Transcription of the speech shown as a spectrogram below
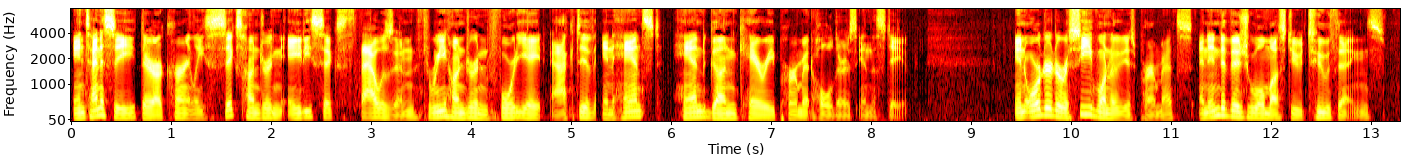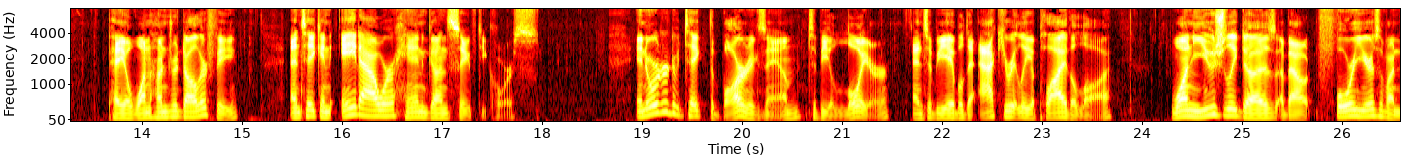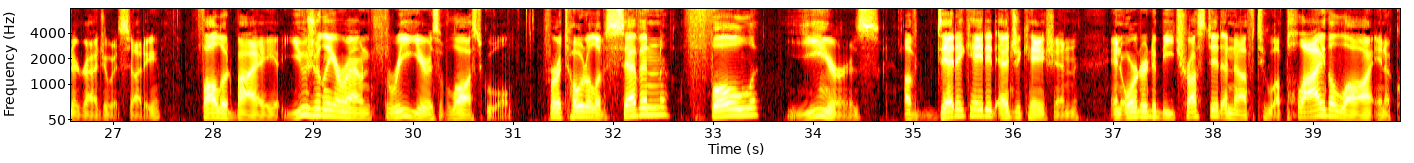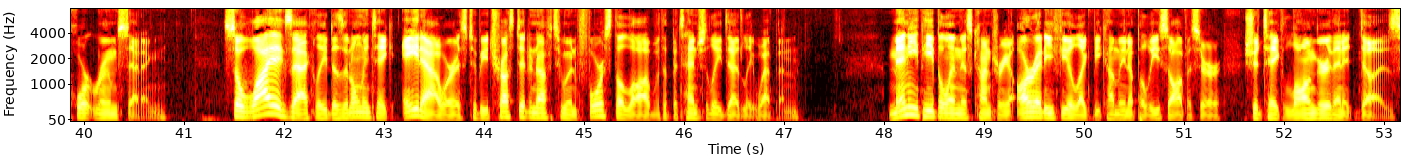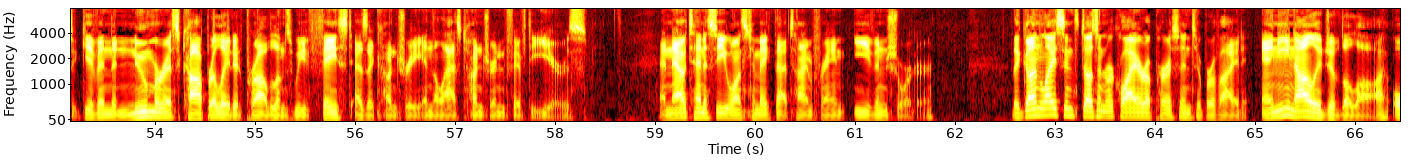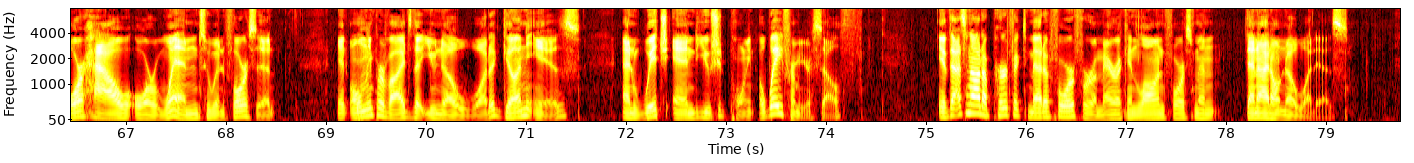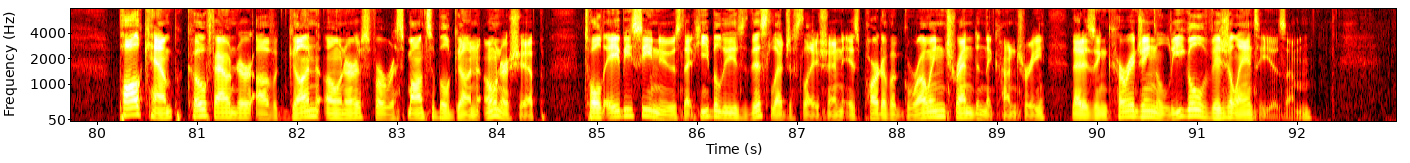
In Tennessee, there are currently 686,348 active enhanced handgun carry permit holders in the state. In order to receive one of these permits, an individual must do two things pay a $100 fee and take an eight hour handgun safety course. In order to take the bar exam to be a lawyer and to be able to accurately apply the law, one usually does about four years of undergraduate study, followed by usually around three years of law school, for a total of seven full years of dedicated education in order to be trusted enough to apply the law in a courtroom setting. So, why exactly does it only take eight hours to be trusted enough to enforce the law with a potentially deadly weapon? Many people in this country already feel like becoming a police officer should take longer than it does, given the numerous cop related problems we've faced as a country in the last 150 years. And now Tennessee wants to make that time frame even shorter. The gun license doesn't require a person to provide any knowledge of the law or how or when to enforce it. It only provides that you know what a gun is and which end you should point away from yourself. If that's not a perfect metaphor for American law enforcement, then I don't know what is. Paul Kemp, co founder of Gun Owners for Responsible Gun Ownership, told ABC News that he believes this legislation is part of a growing trend in the country that is encouraging legal vigilantism.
